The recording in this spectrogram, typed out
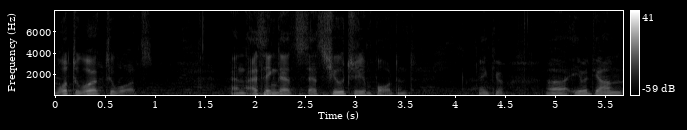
what to work towards. And I think that's, that's hugely important. Thank you. Uh, Jan,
